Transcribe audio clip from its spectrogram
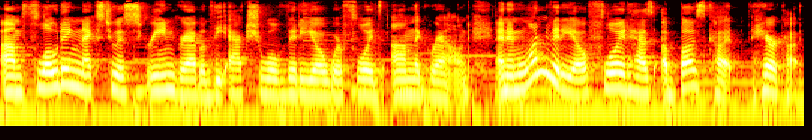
um, floating next to a screen grab of the actual video where Floyd's on the ground. And in one video, Floyd has a buzz cut haircut.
